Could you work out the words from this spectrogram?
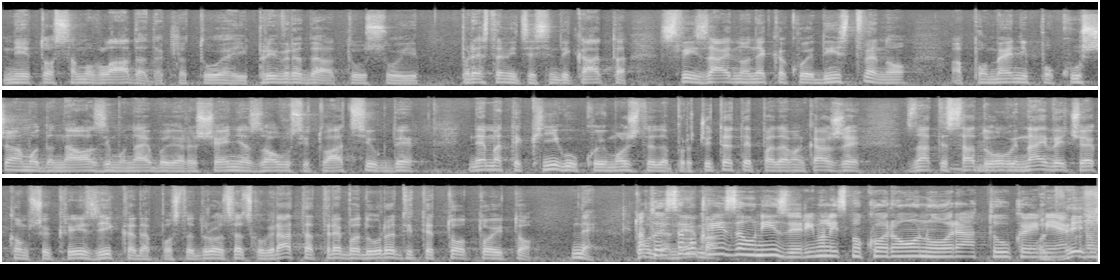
nije to samo vlada, dakle tu je i privreda, tu su i predstavnici sindikata, svi zajedno nekako jedinstveno po meni pokušavamo da nalazimo najbolje rešenja za ovu situaciju gde nemate knjigu koju možete da pročitate pa da vam kaže, znate sad u ovoj najvećoj ekonomskoj krizi ikada posle drugog svetskog rata treba da uradite to, to i to. Ne. A to je samo kriza u nizu, jer imali smo koronu, rat u Ukrajini, ekonomska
